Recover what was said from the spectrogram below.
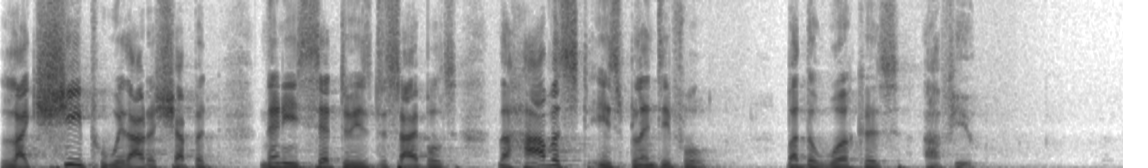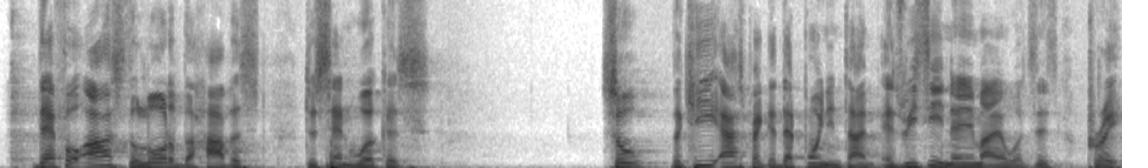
like sheep without a shepherd. Then he said to his disciples, The harvest is plentiful, but the workers are few. Therefore, ask the Lord of the harvest to send workers. So, the key aspect at that point in time, as we see in Nehemiah, was this pray.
